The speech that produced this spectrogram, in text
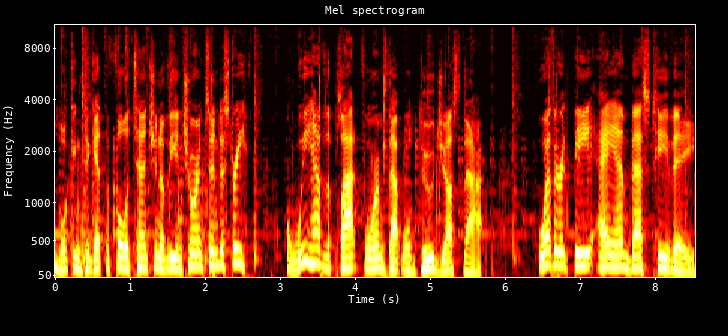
Looking to get the full attention of the insurance industry? We have the platforms that will do just that. Whether it be AM Best TV,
